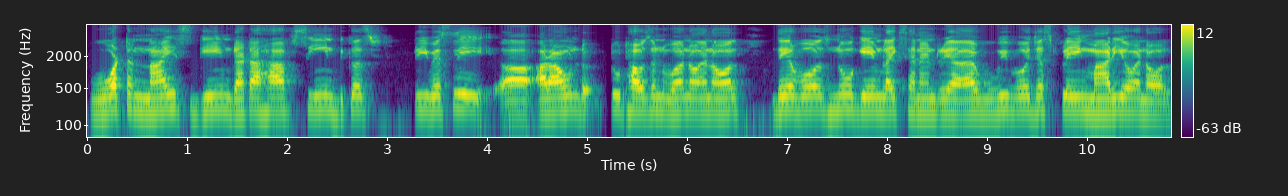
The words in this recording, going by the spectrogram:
what a nice game that i have seen. Because previously uh, around 2001 and all there was no game like san andrea we were just playing mario and all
